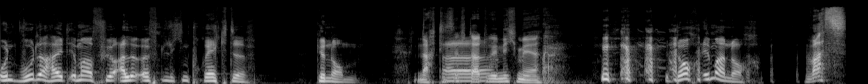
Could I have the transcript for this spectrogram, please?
und wurde halt immer für alle öffentlichen Projekte genommen. Nach dieser Äh. Statue nicht mehr. Doch, immer noch. Was?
